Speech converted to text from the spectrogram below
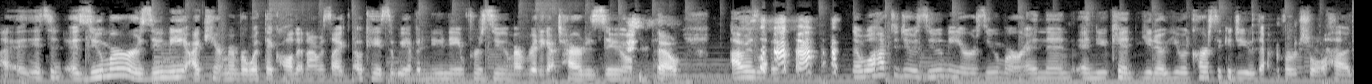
Uh, it's an, a Zoomer or Zoomie. I can't remember what they called it. And I was like, okay, so we have a new name for Zoom. Everybody got tired of Zoom. So I was like, then we'll have to do a Zoomie or a Zoomer. And then, and you can, you know, you and Carson could do that virtual hug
